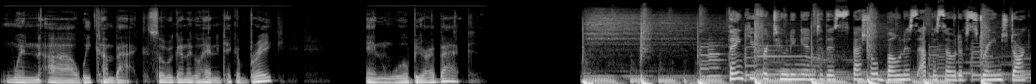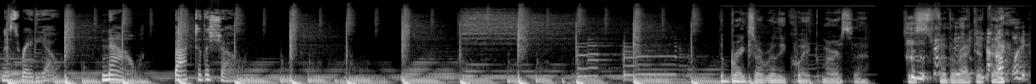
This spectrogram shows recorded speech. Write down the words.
when uh, we come back. So we're going to go ahead and take a break and we'll be right back. Thank you for tuning in to this special bonus episode of Strange Darkness Radio. Now, back to the show. The breaks are really quick, Marissa, just for the record I'm there. like,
